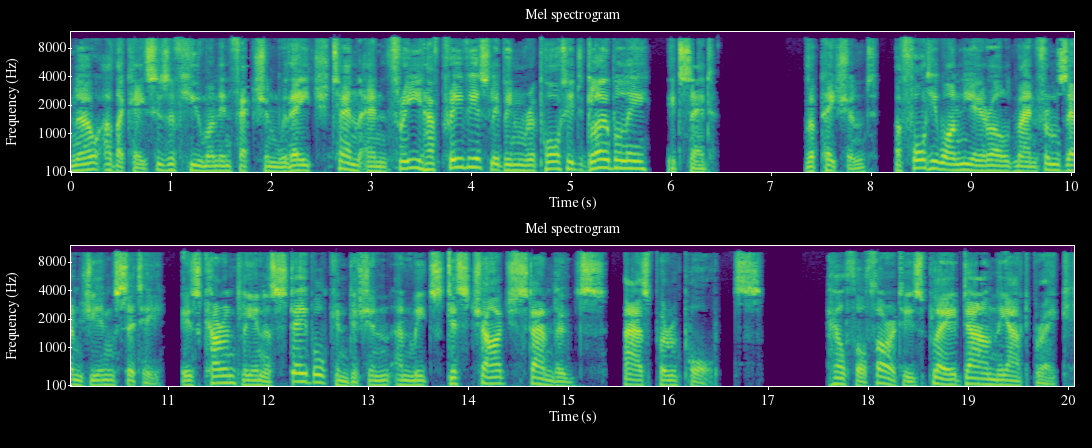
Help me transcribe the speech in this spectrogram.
No other cases of human infection with H10N3 have previously been reported globally, it said. The patient, a 41-year-old man from Zhenjiang City, is currently in a stable condition and meets discharge standards, as per reports. Health authorities played down the outbreak,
